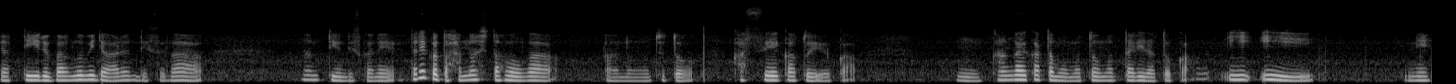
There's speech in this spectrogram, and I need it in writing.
やっている番組ではあるんですが何て言うんですかね誰かと話した方があのちょっと活性化というか、うん、考え方もまとまったりだとかいいいいね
